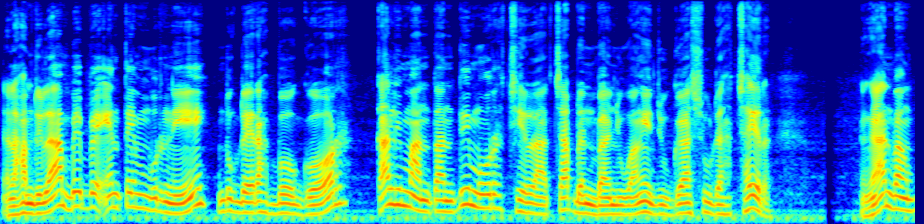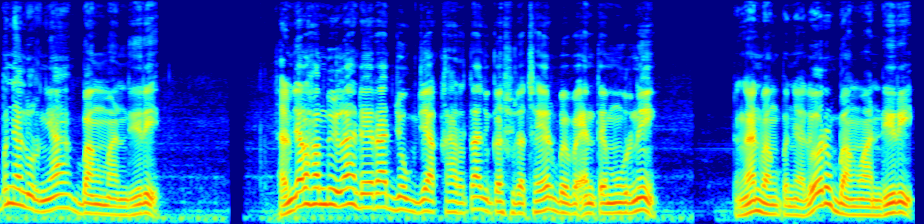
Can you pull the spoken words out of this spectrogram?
Dan Alhamdulillah BPNT murni untuk daerah Bogor, Kalimantan Timur, Cilacap, dan Banyuwangi juga sudah cair dengan bank penyalurnya Bank Mandiri. Selanjutnya Alhamdulillah daerah Yogyakarta juga sudah cair BPNT murni dengan bank penyalur Bank Mandiri.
